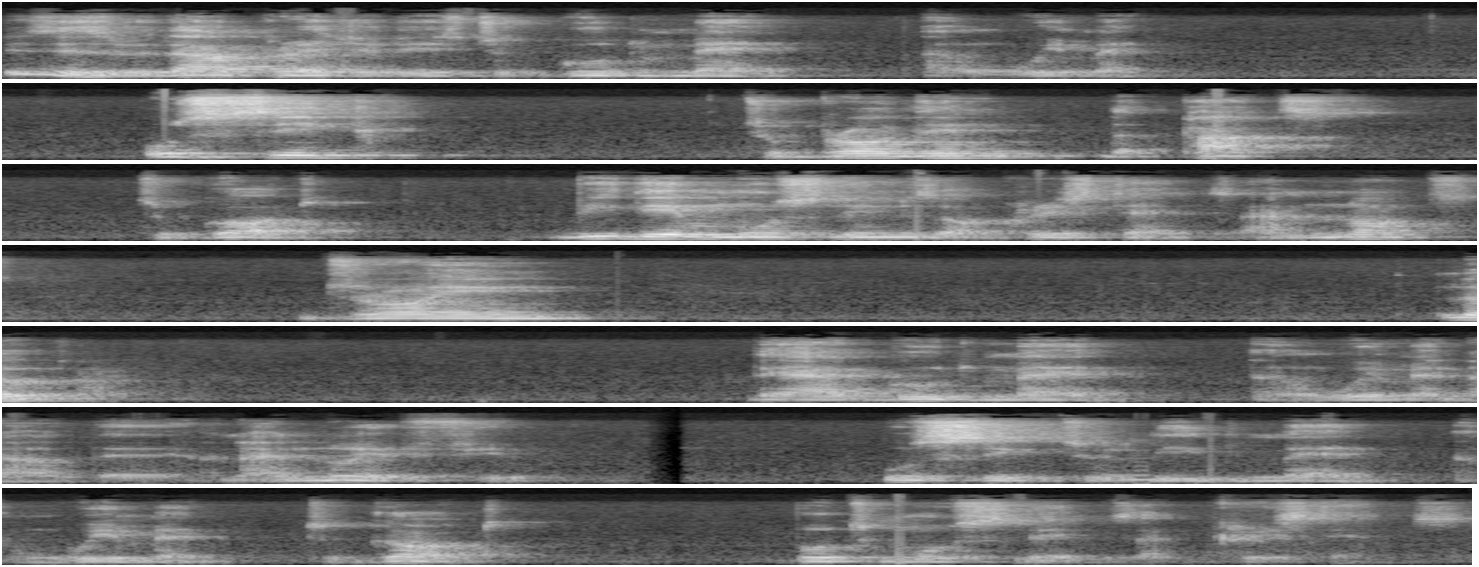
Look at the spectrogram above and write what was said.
This is without prejudice to good men and women who seek to broaden the path to God, be they Muslims or Christians. I'm not drawing. Look, there are good men and women out there, and I know a few who seek to lead men and women to God, both Muslims and Christians.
